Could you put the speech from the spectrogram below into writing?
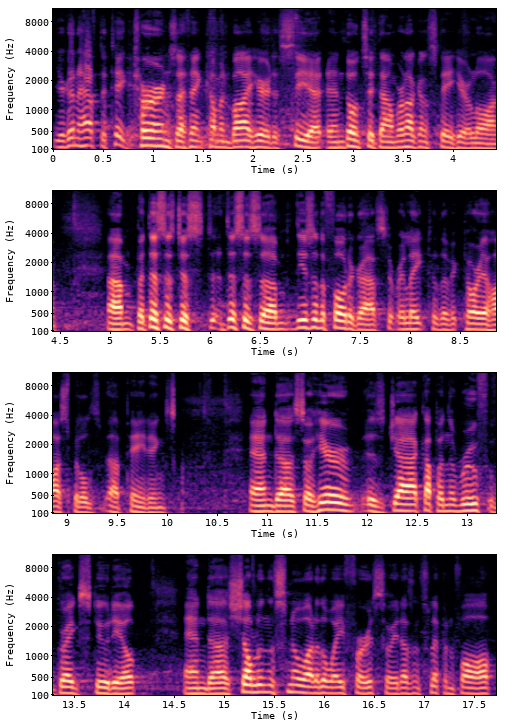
You're going to have to take turns, I think, coming by here to see it, and don't sit down. We're not going to stay here long. Um, but this is just this is um, these are the photographs that relate to the Victoria Hospital's uh, paintings, and uh, so here is Jack up on the roof of Greg's studio, and uh, shoveling the snow out of the way first so he doesn't slip and fall,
